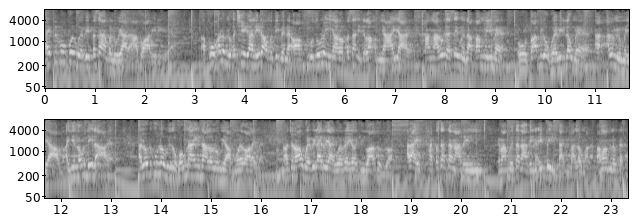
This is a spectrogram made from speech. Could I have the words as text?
အဲ့ Facebook page ဝယ်ပြီးပတ်စံဘယ်လိုရတာဟာသွားပြီးဒီကြတယ်အကိုအဲ့လိုမျိုးအခြေခံ4000မသိပဲနဲ့အော်ကိုစိုးလို့ရင်ရတော့ပတ်စံတွေဒီလောက်အများကြီးရတယ်ဟာငါတို့လည်းစိတ်ဝင်စားသွားမင်းမယ်ဟိုသွားပြီးတော့ဝယ်ပြီးလုပ်မယ်အဲ့အဲ့လိုမျိုးမရအောင်เนาะအရင်ဆုံးလေးလာရတယ်အလုပ်တစ်ခုလုပ်ပြီးဆိုဝုံတိုင်းထားလုပ်လို့မရဘူးမွဲသွားလိုက်မယ် เนาะကျွန်တော်ကဝယ်ပေးလိုက်လို့ရတယ်ဝယ်ပေးလိုက်ရောယူသွားဆိုပြီးတော့အဲ့ဒါကြီးပတ်စံ15သိန်းမြန်မာငွေ15သိန်းနဲ့အဲ့ page တိုင်ပြီးမလုပ်မှာလားဘာမှမလုပ်တတ်တာ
